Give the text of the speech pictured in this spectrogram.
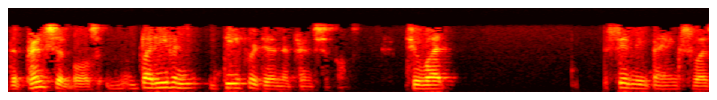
the principles, but even deeper than the principles, to what Sydney Banks was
